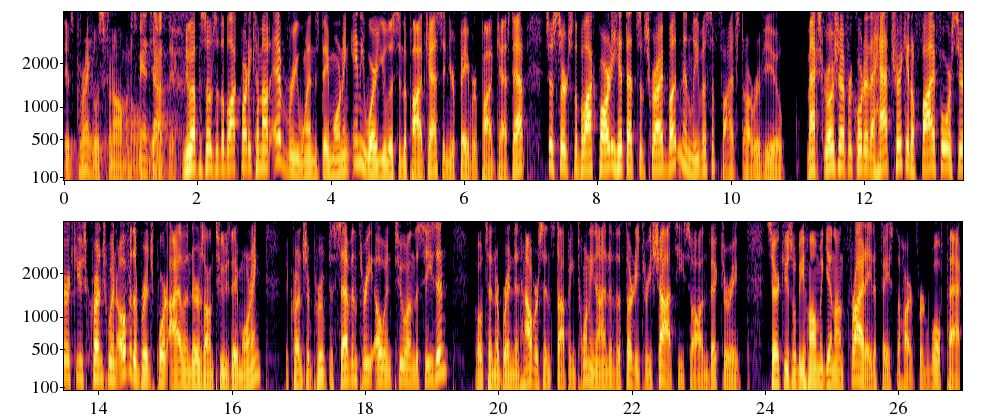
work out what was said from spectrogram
It was great. It was phenomenal. It's fantastic. New episodes of The Block Party come out every Wednesday morning anywhere you listen to podcasts in your favorite podcast app. Just search The Block Party, hit that subscribe button, and leave us a five star review. Max Groshev recorded a hat trick in a 5 4 Syracuse Crunch win over the Bridgeport Islanders on Tuesday morning. The Crunch improved to 7 3 0 2 on the season. Goaltender Brandon Halverson stopping 29 of the 33 shots he saw in victory. Syracuse will be home again on Friday to face the Hartford Wolfpack.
